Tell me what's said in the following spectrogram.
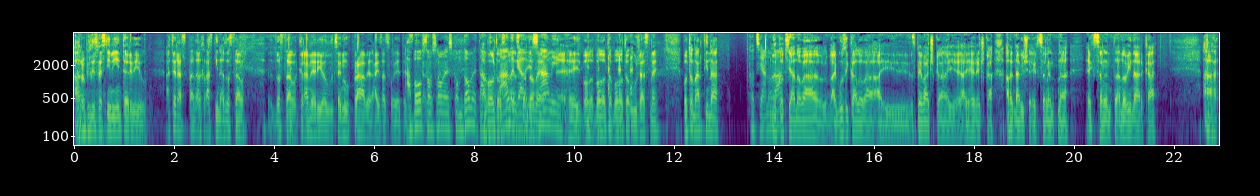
a robili sme s nimi interviu. A teraz Pavel Chrastina dostal, dostal Krameriovú cenu práve aj za svoje texty. A bol v tom slovenskom dome, tam a bol to v slovenskom dome. S nami. Hej, bolo, bolo, to, bolo to úžasné. Potom Martina Kocianová. Kocianová, aj muzikálová, aj speváčka, aj, aj herečka, ale navyše excelentná, excelentná novinárka. A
